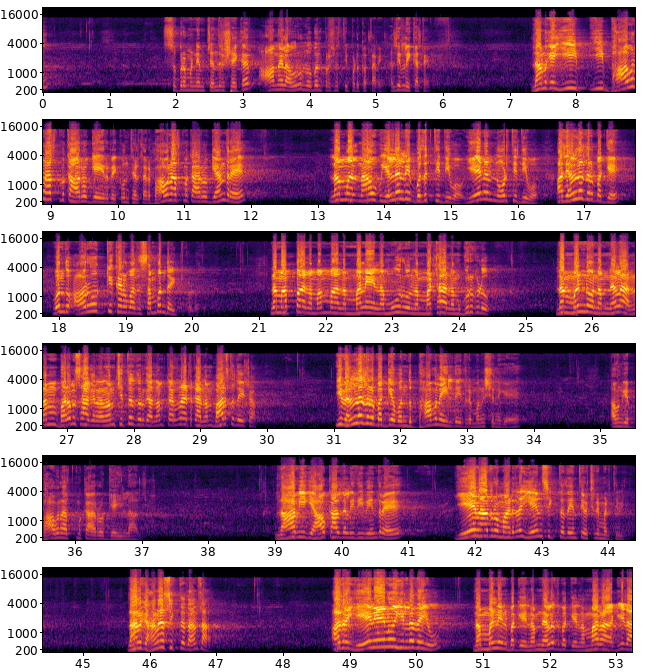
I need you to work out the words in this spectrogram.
ಸುಬ್ರಹ್ಮಣ್ಯಂ ಚಂದ್ರಶೇಖರ್, ಆಮೇಲೆ ಅವರು ನೊಬೆಲ್ ಪ್ರಶಸ್ತಿ ಪಡ್ಕೋತಾರೆ. ಅಲ್ಲಿರಲಿ ಕತೆ. ನಮಗೆ ಈ ಈ ಭಾವನಾತ್ಮಕ ಆರೋಗ್ಯ ಇರಬೇಕು ಅಂತ ಹೇಳ್ತಾರೆ. ಭಾವನಾತ್ಮಕ ಆರೋಗ್ಯ ಅಂದ್ರೆ ನಮ್ಮ, ನಾವು ಎಲ್ಲೆಲ್ಲಿ ಬದುಕ್ತಿದ್ದೀವೋ, ಏನನ್ನು ನೋಡ್ತಿದ್ದೀವೋ, ಅದೆಲ್ಲದರ ಬಗ್ಗೆ ಒಂದು ಆರೋಗ್ಯಕರವಾದ ಸಂಬಂಧ ಇಟ್ಕೊಳ್ಳೋದು ನಮ್ಮ ಅಪ್ಪ ನಮ್ಮಮ್ಮ ನಮ್ಮ ಮನೆ, ನಮ್ಮ ಊರು, ನಮ್ಮ ಮಠ, ನಮ್ಮ ಗುರುಗಳು ನಮ್ಮ ಮಣ್ಣು ನಮ್ಮ ನೆಲ ನಮ್ಮ ಭರಮಸಾಗರ ನಮ್ಮ ಚಿತ್ರದುರ್ಗ ನಮ್ಮ ಕರ್ನಾಟಕ ನಮ್ಮ ಭಾರತ ದೇಶ. ಇವೆಲ್ಲದರ ಬಗ್ಗೆ ಒಂದು ಭಾವನೆ ಇಲ್ಲದೆ ಇದ್ರೆ ಮನುಷ್ಯನಿಗೆ ಅವನಿಗೆ ಭಾವನಾತ್ಮಕ ಆರೋಗ್ಯ ಇಲ್ಲ ಅಂತ. ನಾವೀಗ ಯಾವ ಕಾಲದಲ್ಲಿ ಇದ್ದೀವಿ ಅಂದರೆ ಏನಾದರೂ ಮಾಡಿದ್ರೆ ಏನು ಸಿಗ್ತದೆ ಅಂತ ಯೋಚನೆ ಮಾಡ್ತೀವಿ. ನನಗೆ ಹಣ ಸಿಗ್ತದ ಅಂತ. ಆದರೆ ಏನೇನೂ ಇಲ್ಲದೆಯೂ ನಮ್ಮ ಮಣ್ಣಿನ ಬಗ್ಗೆ ನಮ್ಮ ನೆಲದ ಬಗ್ಗೆ ನಮ್ಮ ಮರ, ಗಿಡ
